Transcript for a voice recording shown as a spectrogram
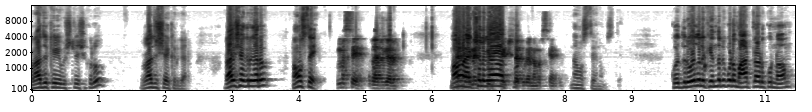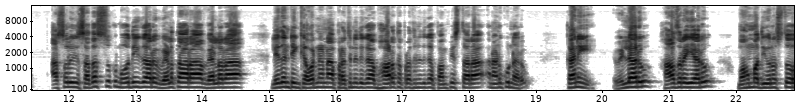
రాజకీయ విశ్లేషకులు రాజశేఖర్ గారు. రాజశేఖర్ గారు నమస్తే. నమస్తే రాజు గారు. మనం యాక్చువల్గా నమస్తే నమస్తే నమస్తే. కొద్ది రోజుల కిందట కూడా మాట్లాడుకున్నాం. అసలు ఈ సదస్సుకు మోదీ గారు వెళతారా వెళ్ళరా లేదంటే ఇంకెవరినైనా ప్రతినిధిగా భారత ప్రతినిధిగా పంపిస్తారా అని అనుకున్నారు. కానీ వెళ్ళారు హాజరయ్యారు. మొహమ్మద్ యూనస్తో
